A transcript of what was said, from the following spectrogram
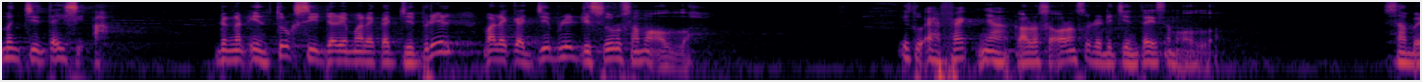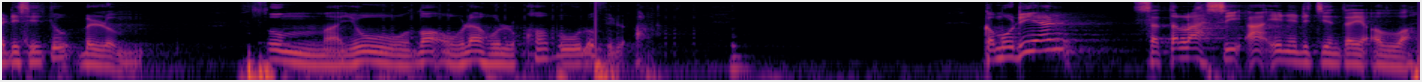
mencintai si A. Dengan instruksi dari malaikat Jibril, malaikat Jibril disuruh sama Allah. Itu efeknya kalau seorang sudah dicintai sama Allah. Sampai di situ belum. Thumma yudha'u lahul qabulu fil. Kemudian setelah si A ini dicintai Allah,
